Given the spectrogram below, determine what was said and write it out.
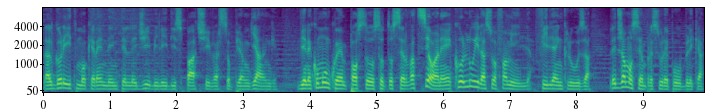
l'algoritmo che rende intellegibili i dispacci verso Pyongyang. Viene comunque posto sotto osservazione e con lui la sua famiglia, figlia inclusa. Leggiamo sempre su Repubblica.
